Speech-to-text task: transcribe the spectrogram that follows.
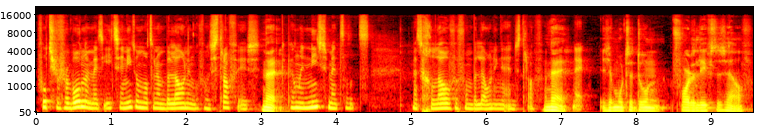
voelt je verbonden met iets en niet omdat er een beloning of een straf is. Nee, Ik heb helemaal niets met, dat, met geloven van beloningen en straffen. nee. Nee. Je moet het doen voor de liefde zelf.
